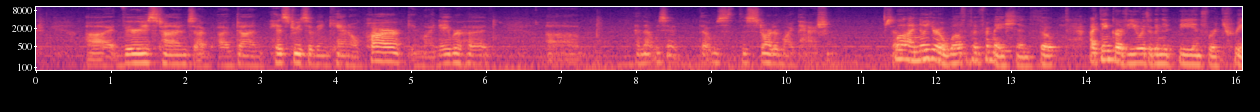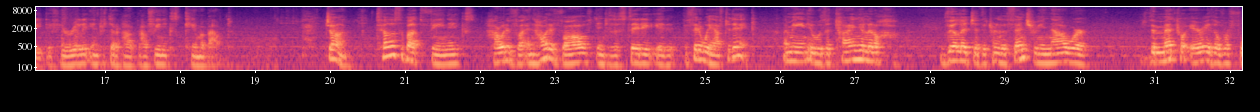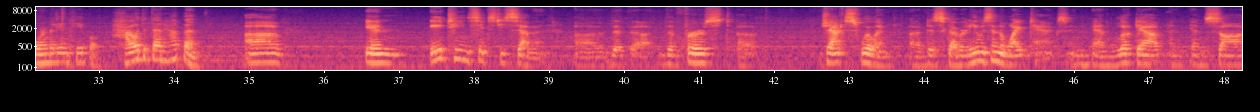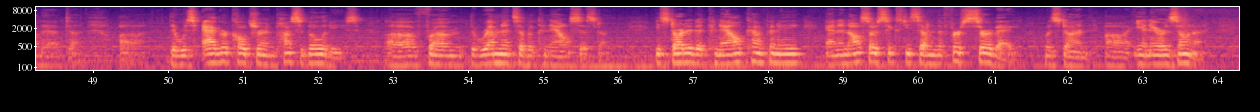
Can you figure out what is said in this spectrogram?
Uh, at various times I've, I've done histories of Encanto Park in my neighborhood. Um, and that was it. That was the start of my passion. So, well, I know you're a wealth of information, so I think our viewers are going to be in for a treat if you're really interested about how Phoenix came about. John, tell us about Phoenix, how it and how it evolved into the city it, the city we have today. I mean, it was a tiny little village at the turn of the century, and now we're the metro area is over four million people. How did that happen? Uh, in 1867, uh, the, uh, the first uh, Jack Swilling uh, discovered, he was in the white tanks and, and looked out and, and saw that uh, uh, there was agriculture and possibilities uh, from the remnants of a canal system. He started a canal company and in also 67 the first survey was done uh, in Arizona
